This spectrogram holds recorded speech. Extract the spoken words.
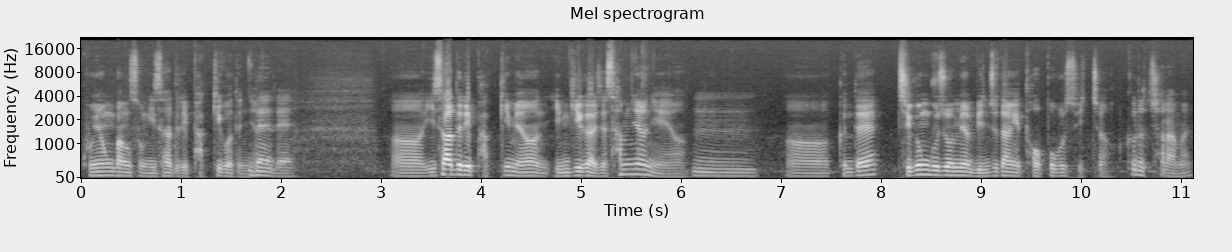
공영방송 이사들이 바뀌거든요. 네네. 어, 이사들이 바뀌면 임기가 이제 3년이에요. 음 어, 근데 지금 구조면 민주당이 더 뽑을 수 있죠. 그렇죠. 사람을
